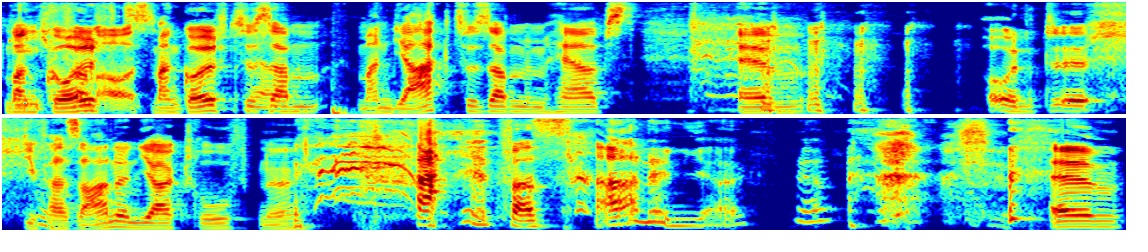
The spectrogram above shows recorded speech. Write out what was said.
Man golft, man golft zusammen, man jagt zusammen im Herbst. Ähm, und äh, die Fasanenjagd ruft, ne? Fasanenjagd. ähm,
